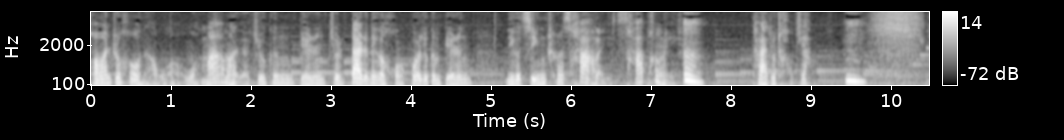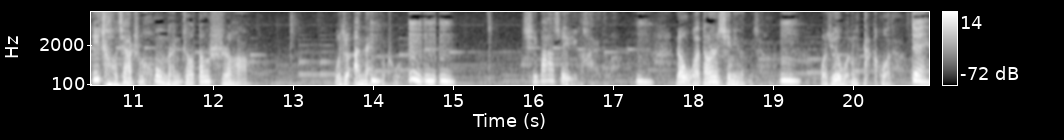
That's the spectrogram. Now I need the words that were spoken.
换完之后呢，我我妈妈呢就跟别人就是带着那个火锅，就跟别人一个自行车擦了一擦碰了一下，嗯。他俩就吵架。嗯。一吵架之后呢，你知道当时啊，我就按耐不住了，嗯嗯嗯。七八岁一个孩子吧，嗯。然后我当时心里怎么想？嗯，我觉得我能打过他，对，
